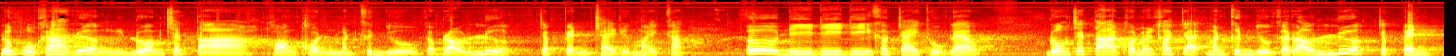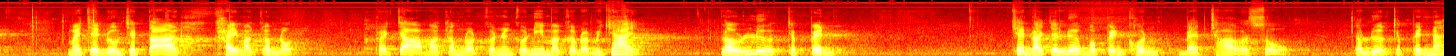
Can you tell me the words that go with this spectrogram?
หลวงปู่ค่าเรื่องดวงชะตาของคนมันขึ้นอยู่กับเราเลือกจะเป็นใช่หรือไม่คะเออดีดีดีเข้าใจถูกแล้ว ดวงชะตาคนมันเข้าใจมันขึ้นอยู่กับเราเลือกจะเป็น ไม่ใช่ดวงชะตาใครมากำหนด พระเจ้ามากำหนดคนนั้นคนนี้มากำหนดไม่ใช่ เราเลือกจะเป็น เช่นเราจะเลือกมาเป็นคนแบบชาวอโศก เราเลือกจะเป็นนะ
